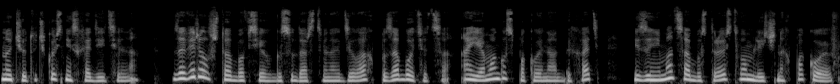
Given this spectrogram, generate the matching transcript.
но чуточку снисходительно. Заверил, что обо всех государственных делах позаботится, а я могу спокойно отдыхать и заниматься обустройством личных покоев,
